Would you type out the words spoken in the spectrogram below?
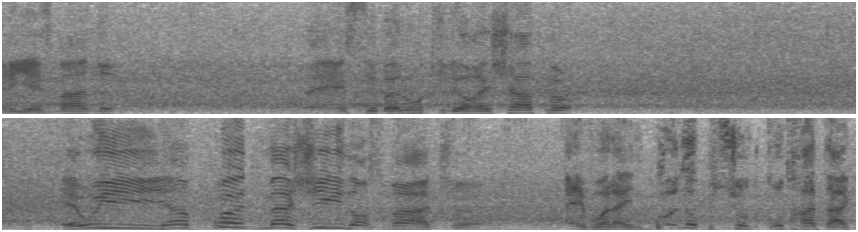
Griezmann. Et ce ballon qui leur échappe. Et oui, un peu de magie dans ce match. Et voilà, une bonne option de contre-attaque.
